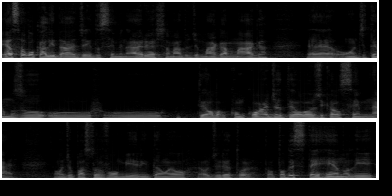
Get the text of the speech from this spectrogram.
Essa localidade aí do seminário é chamado de Maga Maga, é, onde temos o, o, o Teolo Concórdia Theological Seminary, onde o pastor Volmir, então, é o, é o, diretor. Então, todo esse terreno ali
